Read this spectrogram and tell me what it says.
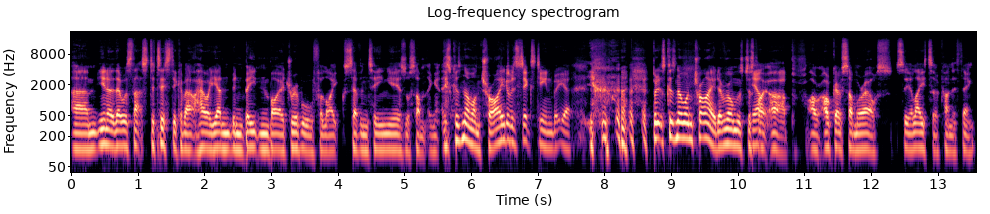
Um, you know, there was that statistic about how he hadn't been beaten by a dribble for like 17 years or something. It's because no one tried. it was 16, but yeah. but it's because no one tried. Everyone was just like, oh, I'll, I'll, go somewhere else. See you later, kind of thing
